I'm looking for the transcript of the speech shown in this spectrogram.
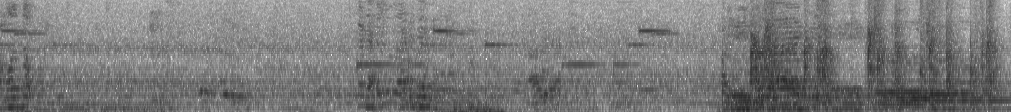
అమౌంట్ Happy birthday to you.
